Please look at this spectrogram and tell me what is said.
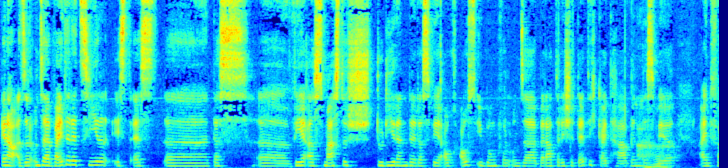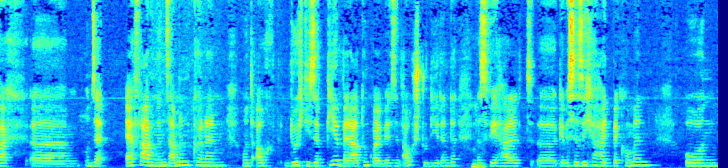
Genau, also unser weiteres Ziel ist es, äh, dass äh, wir als Masterstudierende, dass wir auch Ausübung von unserer beraterischen Tätigkeit haben, ah. dass wir einfach äh, unsere Erfahrungen sammeln können und auch durch diese Peer-Beratung, weil wir sind auch Studierende, mhm. dass wir halt äh, gewisse Sicherheit bekommen und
